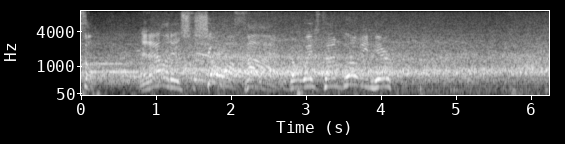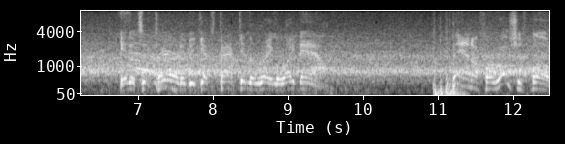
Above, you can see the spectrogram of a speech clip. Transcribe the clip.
Reversal. And now it is show-off time. Don't waste time gloating here. And it's imperative he gets back in the ring right now. And a ferocious blow.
